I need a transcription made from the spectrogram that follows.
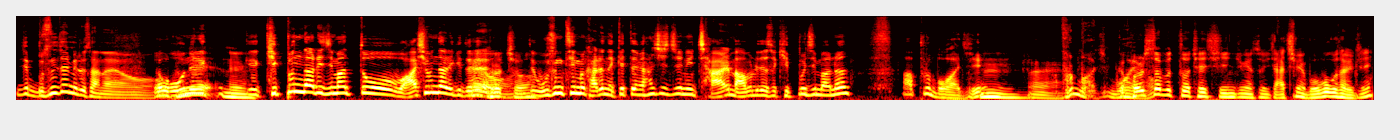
이제 무슨 재미로 사나요? 어, 오늘이 네. 기쁜 날이지만 또 아쉬운 날이기도 네, 해요. 그렇죠. 근데 우승팀을 가려냈기 때문에 한 시즌이 잘 마무리돼서 기쁘지만은 앞으로 뭐 하지? 음. 네. 앞으로 뭐 하지? 그러니까 뭐예요? 벌써부터 제 지인 중에서 이제 아침에 뭐 보고 살지?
